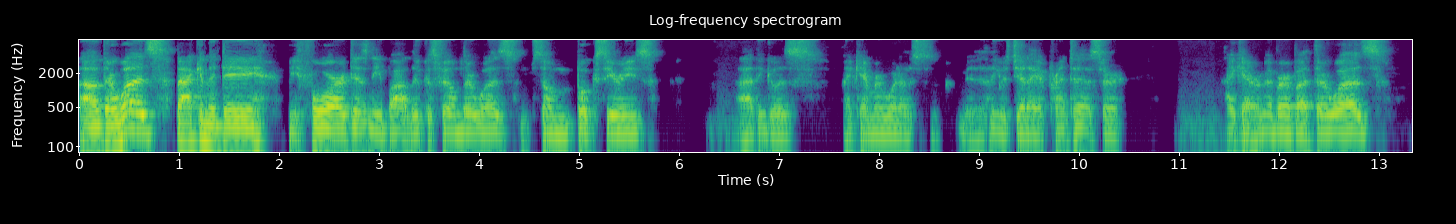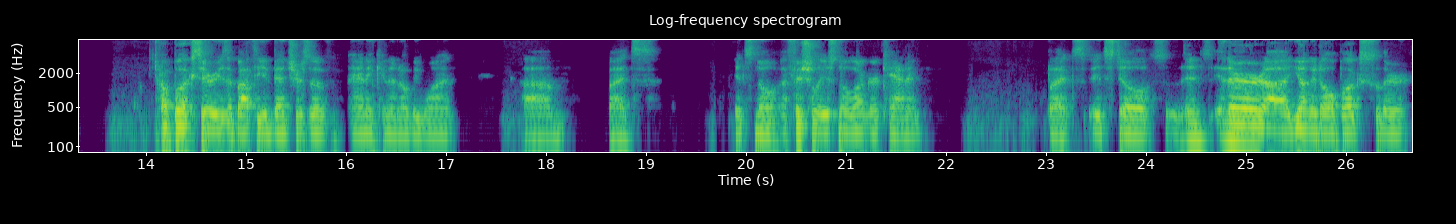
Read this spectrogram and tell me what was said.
Uh, there was back in the day before Disney bought Lucasfilm. There was some book series. I think it was I can't remember what it was. I think it was Jedi Apprentice or I can't remember, but there was a book series about the adventures of Anakin and Obi Wan. Um, but it's no officially it's no longer canon. But it's still it's they're uh, young adult books, so they're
